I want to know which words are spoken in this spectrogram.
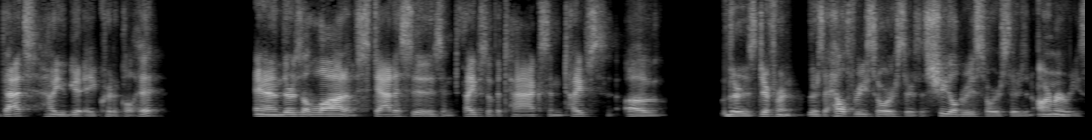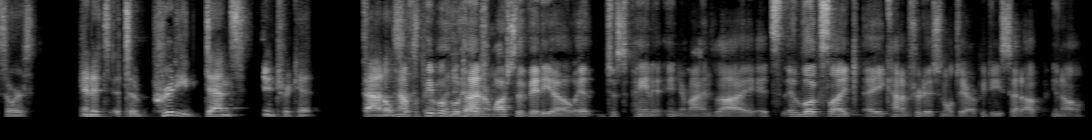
that's how you get a critical hit. And there's a lot of statuses and types of attacks and types of there's different there's a health resource there's a shield resource there's an armor resource and it's it's a pretty dense intricate battle Now, for people who haven't watched the video, it just to paint it in your mind's eye, it's it looks like a kind of traditional JRPG setup. You know,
